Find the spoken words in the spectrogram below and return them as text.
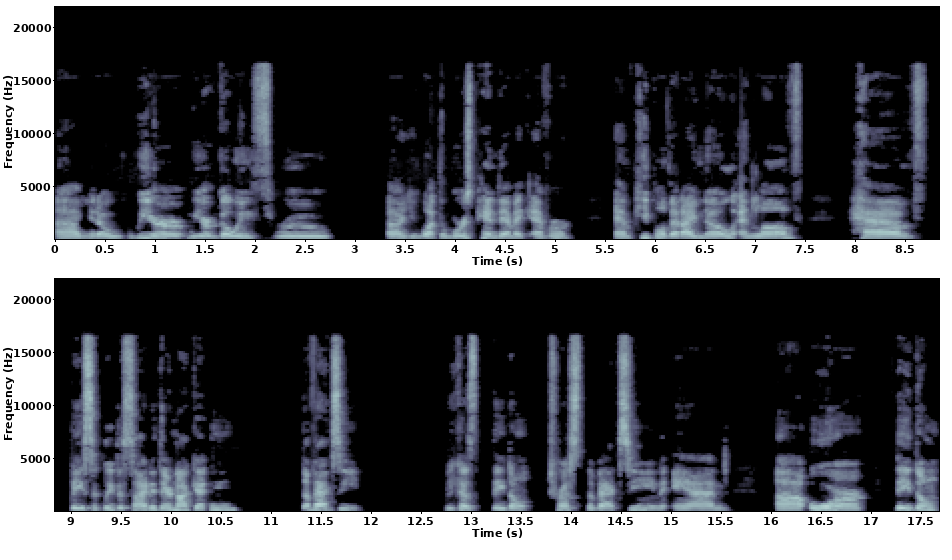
Uh, you know, we are we are going through uh, what the worst pandemic ever, and people that I know and love have basically decided they're not getting a vaccine because they don't trust the vaccine and uh, or they don't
